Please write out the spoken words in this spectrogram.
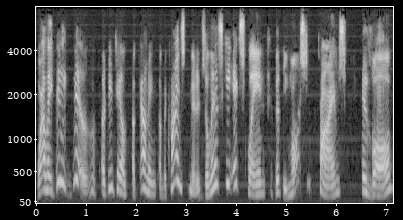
while they didn't give a detailed accounting of the crimes committed, Zelensky explained that the most crimes involve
